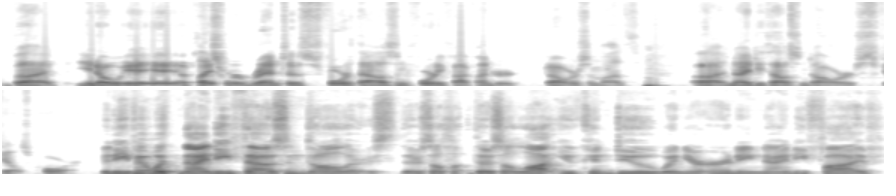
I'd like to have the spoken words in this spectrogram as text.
But you know, it, it, a place where rent is four thousand, forty five hundred dollars a month, uh, ninety thousand dollars feels poor. But even with ninety thousand dollars, there's a there's a lot you can do when you're earning ninety five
